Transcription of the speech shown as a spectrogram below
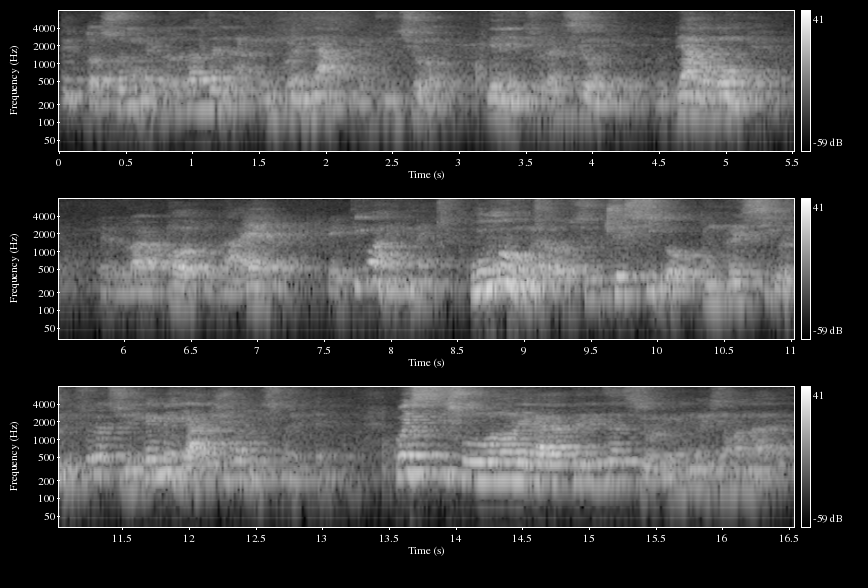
piuttosto che un metodo tabellato in cui andiamo in funzione delle misurazioni che dobbiamo compiere per il rapporto tra R con M, un numero successivo complessivo di misurazioni che immediate ci forniscono il tempo. Queste sono le caratterizzazioni che noi siamo andati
